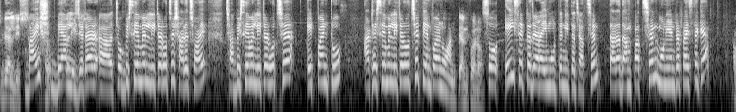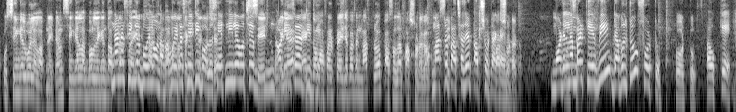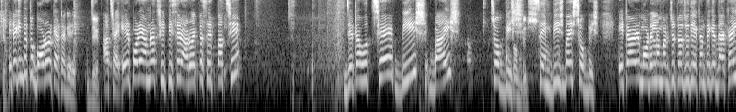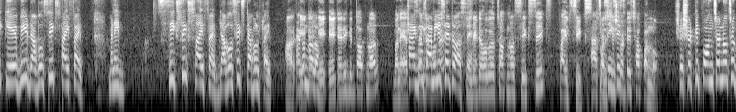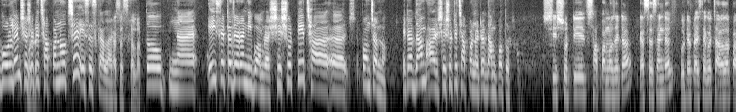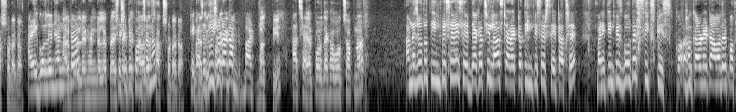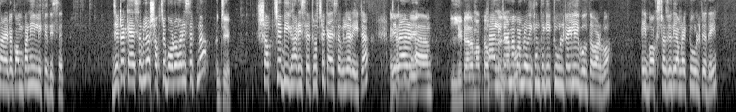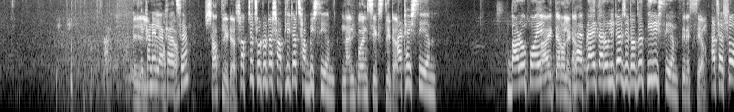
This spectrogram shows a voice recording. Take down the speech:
বিয়াল্লিশ। যেটার চব্বিশ সিএম এর লিটার হচ্ছে সাড়ে ছয় ছাব্বিশ সিএম এর লিটার হচ্ছে এইট পয়েন্ট টু আঠাইশ এর লিটার হচ্ছে টেন পয়েন্ট ওয়ান। সো এই সেটটা যারা এই মুহূর্তে নিতে চাচ্ছেন তারা দাম পাচ্ছেন মনি এন্টারপ্রাইজ থেকে। আপু সিঙ্গেল বলে লাভ নেই কারণ সিঙ্গেল বললে কিন্তু না না সিঙ্গেল বইলো না বাবু এটা সেটই বলো সেট নিলে হচ্ছে অডিয়েন্সরা একদম অফার প্রাইজে পাবেন মাত্র পাঁচ হাজার পাঁচশো টাকা মাত্র টাকা। Model number KV double two four two four two okay এটা কিন্তু একটু বড়র ক্যাটাগরি জি। আচ্ছা এরপরে আমরা থ্রি পিসের আরও একটা সেট পাচ্ছি। যেটা হচ্ছে বিশ বাইশ চব্বিশ। সেম বিশ বাইশ চব্বিশ। এটার মডেল নাম্বার যেটা যদি এখান থেকে দেখাই KV double six five five মানে six six five five double six double five আর এখন বলো। এটারই কিন্তু আপনার মানে হ্যাঁ, একদম SSL family হবে, set ও আছে। সেটা হবে হচ্ছে আপনার সিক্স সিক্স ফাইভ সিক্স আচ্ছা, মানে 66 ছেষট্টি পঞ্চান্ন হচ্ছে গোল্ডেন ছেষট্টি ছাপ্পান্ন হচ্ছে এস এস কালার কালার তো এই সেটটা যারা নিব আমরা ছেষট্টি পঞ্চান্ন এটার দাম আর ছেষট্টি ছাপ্পান্ন এটার দাম কত? ছেষট্টি ছাপ্পান্ন যেটা এস এস হ্যান্ডেল ওইটার প্রাইস থাকবে চার হাজার পাঁচশো টাকা। আর এই গোল্ডেন হ্যান্ডেলটা গোল্ডেন হ্যান্ডেলের প্রাইস 66, থাকবে চার 55? সাতশো টাকা। ঠিক মানে আছে, 200 200 টাকা। বাড়তি। আচ্ছা। এরপর দেখাবো হচ্ছে আপনার আমরা যেহেতু তিন পিসেরই সেট দেখাচ্ছি লাস্ট আর একটা তিন পিসের সেট আছে। মানে তিন পিস বলতে সিক্স পিস কারণ এটা আমাদের কথা না এটা কোম্পানি লিখে দিছে। যেটা ক্যাসাবিলার সবচেয়ে বড় হাড়ি সেট না? জি। সবচেয়ে বিগ হাড়ি সেট হচ্ছে ক্যাসাবিলার এইটা। যেটার আহ, লিটারের মাপটা হ্যাঁ লিটার মাপ আমরা ওইখান থেকে একটু উল্টাইলেই বলতে পারব। এই বক্সটা যদি আমরা একটু উল্টে দেই। এখানে লেখা আছে সাত লিটার? সবচেয়ে ছোটটা সাত লিটার ছাব্বিশ CM. Nine point six litre. আঠাইশ সিএম। বারো পয়েন্ট প্রায় 13 লিটার। হ্যাঁ প্রায় তেরো লিটার যেটা হচ্ছে তিরিশ সিএম। তিরিশ সিএম। আচ্ছা সো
